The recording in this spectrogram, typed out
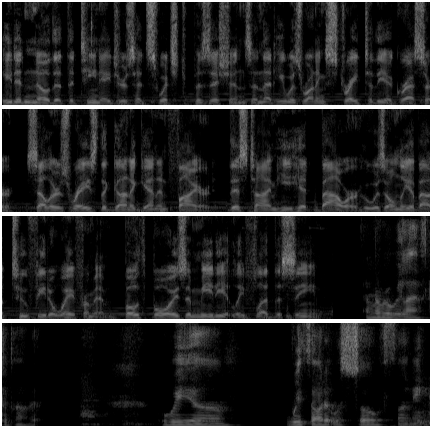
He didn't know that the teenagers had switched positions and that he was running straight to the aggressor. Sellers raised the gun again and fired. This time he hit Bower, who was only about two feet away from him. Both boys immediately fled the scene. I remember we laughed about it. We, uh, we thought it was so funny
